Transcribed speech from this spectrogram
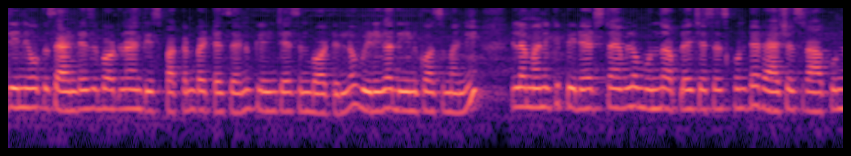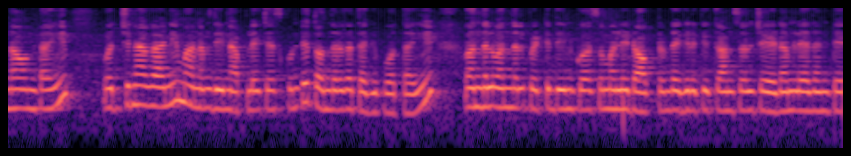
దీన్ని ఒక శానిటైజర్ బాటిల్ నేను తీసి పక్కన పెట్టేశాను క్లీన్ చేసిన బాటిల్లో. విడిగా దీనికోసమని. ఇలా మనకి పీరియడ్స్ టైంలో ముందు అప్లై చేసేసుకుంటే ర్యాషెస్ రాకుండా ఉంటాయి. వచ్చినా కానీ మనం దీన్ని అప్లై చేసుకుంటే తొందరగా తగ్గిపోతాయి. వందలు వందలు పెట్టి దీనికోసం మళ్ళీ డాక్టర్ దగ్గరికి కన్సల్ట్ చేయడం లేదంటే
